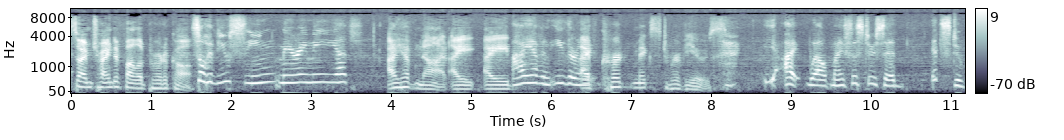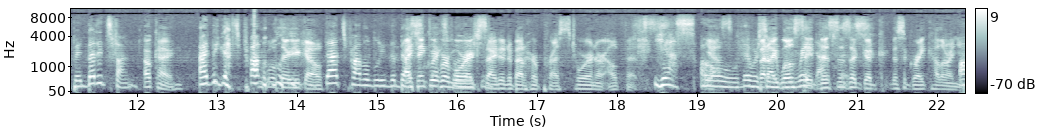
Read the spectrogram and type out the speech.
So I'm trying to follow protocol. So, have you seen "Marry Me" yet? I have not. I I I haven't either. I, I've heard mixed reviews. yeah, I well, my sister said it's stupid, but it's fun. Okay. I think that's probably. there you go. That's probably the best. I think we were more excited about her press tour and her outfits. Yes. Oh, Yes. there were But I will say great this is a good this is a great color on you.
